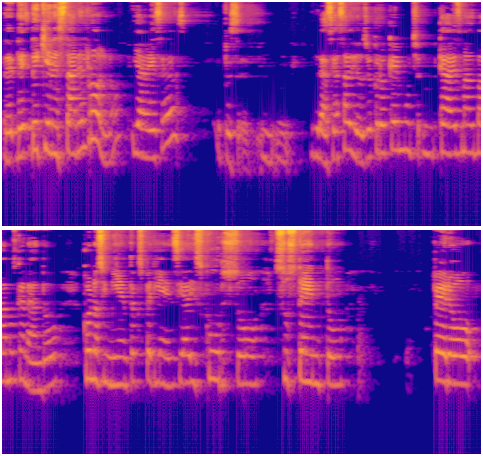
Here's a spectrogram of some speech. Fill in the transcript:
de, de, quien está en el rol, ¿no? Y a veces, pues, eh, gracias a Dios, yo creo que mucho, cada vez más vamos ganando conocimiento, experiencia, discurso, sustento, pero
